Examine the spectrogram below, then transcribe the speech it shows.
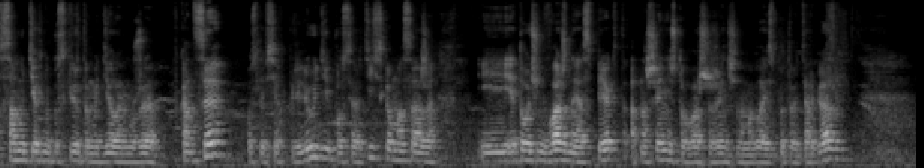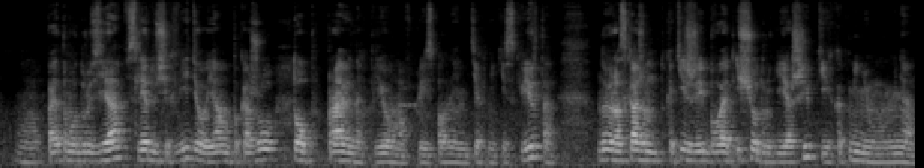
саму технику сквирта мы делаем уже в конце, после всех прелюдий, после эротического массажа. И это очень важный аспект отношений, чтобы ваша женщина могла испытывать оргазм. Поэтому, друзья, в следующих видео я вам покажу топ правильных приемов при исполнении техники сквирта. Ну и расскажем, какие же бывают еще другие ошибки. Их как минимум у меня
